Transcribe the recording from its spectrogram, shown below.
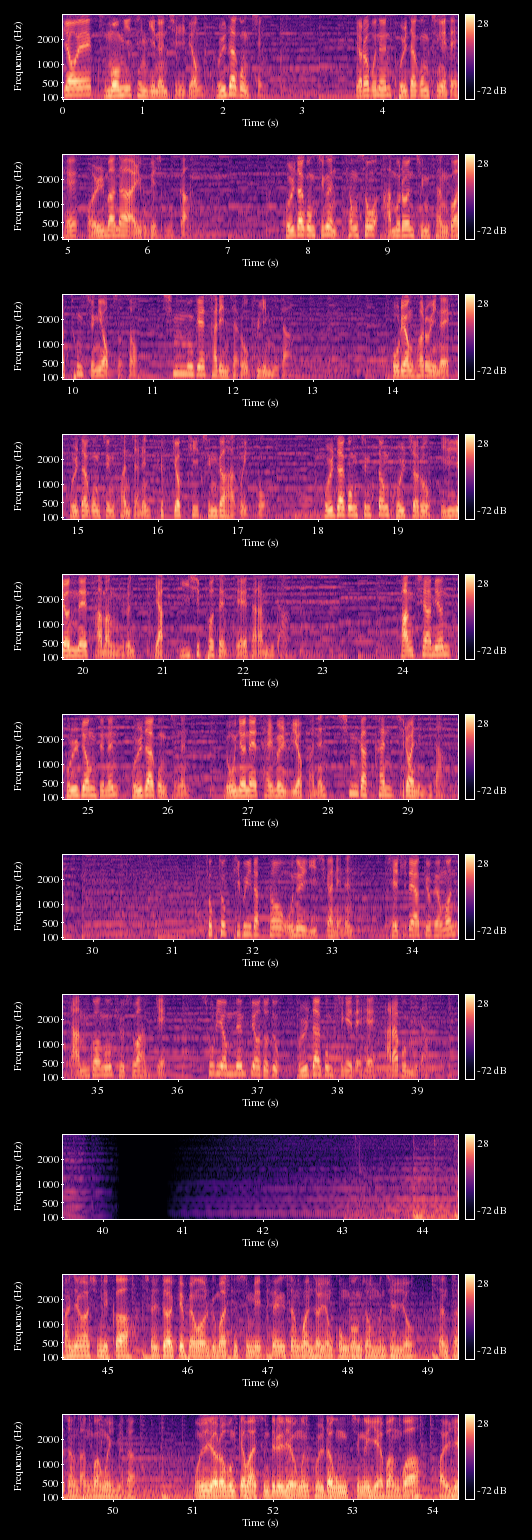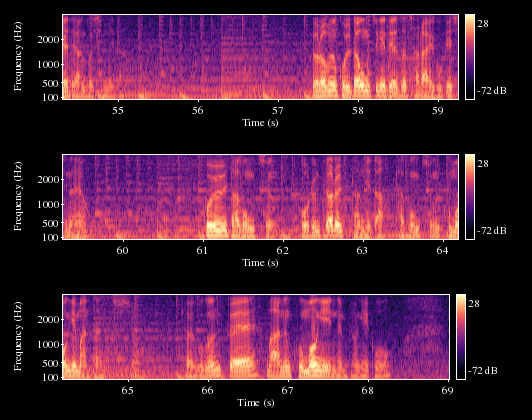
뼈에 구멍이 생기는 질병 골다공증. 여러분은 골다공증에 대해 얼마나 알고 계십니까? 골다공증은 평소 아무런 증상과 통증이 없어서 침묵의 살인자로 불립니다. 고령화로 인해 골다공증 환자는 급격히 증가하고 있고 골다공증성 골저로 1년 내 사망률은 약 20%에 달합니다. 방치하면 골병 드는 골다공증은 노년의 삶을 위협하는 심각한 질환입니다. 톡톡TV 닥터 오늘 이 시간에는 제주대학교 병원 남광우 교수와 함께 소리 없는 뼈도둑 골다공증에 대해 알아봅니다. 안녕하십니까 제주대학교 병원 류마티스 및 퇴행성 관절염 공공전문진료 센터장 남광우입니다. 오늘 여러분께 말씀드릴 내용은 골다공증의 예방과 관리에 대한 것입니다. 여러분 골다공증에 대해서 잘 알고 계시나요? 골다공증, 골은 뼈를 뜻합니다. 다공증은 구멍이 많다는 뜻이죠. 결국은 뼈에 많은 구멍이 있는 병이고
